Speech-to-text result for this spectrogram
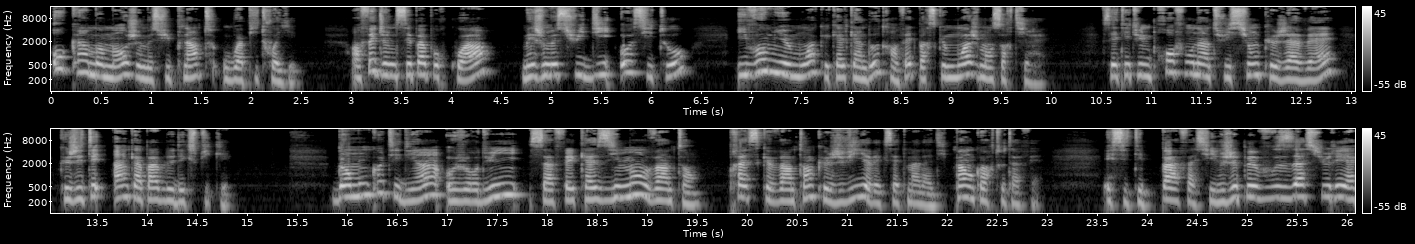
aucun moment je me suis plainte ou apitoyée. En fait, je ne sais pas pourquoi, mais je me suis dit aussitôt, il vaut mieux moi que quelqu'un d'autre en fait parce que moi je m'en sortirai. C'était une profonde intuition que j'avais, que j'étais incapable d'expliquer. Dans mon quotidien, aujourd'hui, ça fait quasiment 20 ans, presque 20 ans que je vis avec cette maladie. Pas encore tout à fait. Et c'était pas facile. Je peux vous assurer à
